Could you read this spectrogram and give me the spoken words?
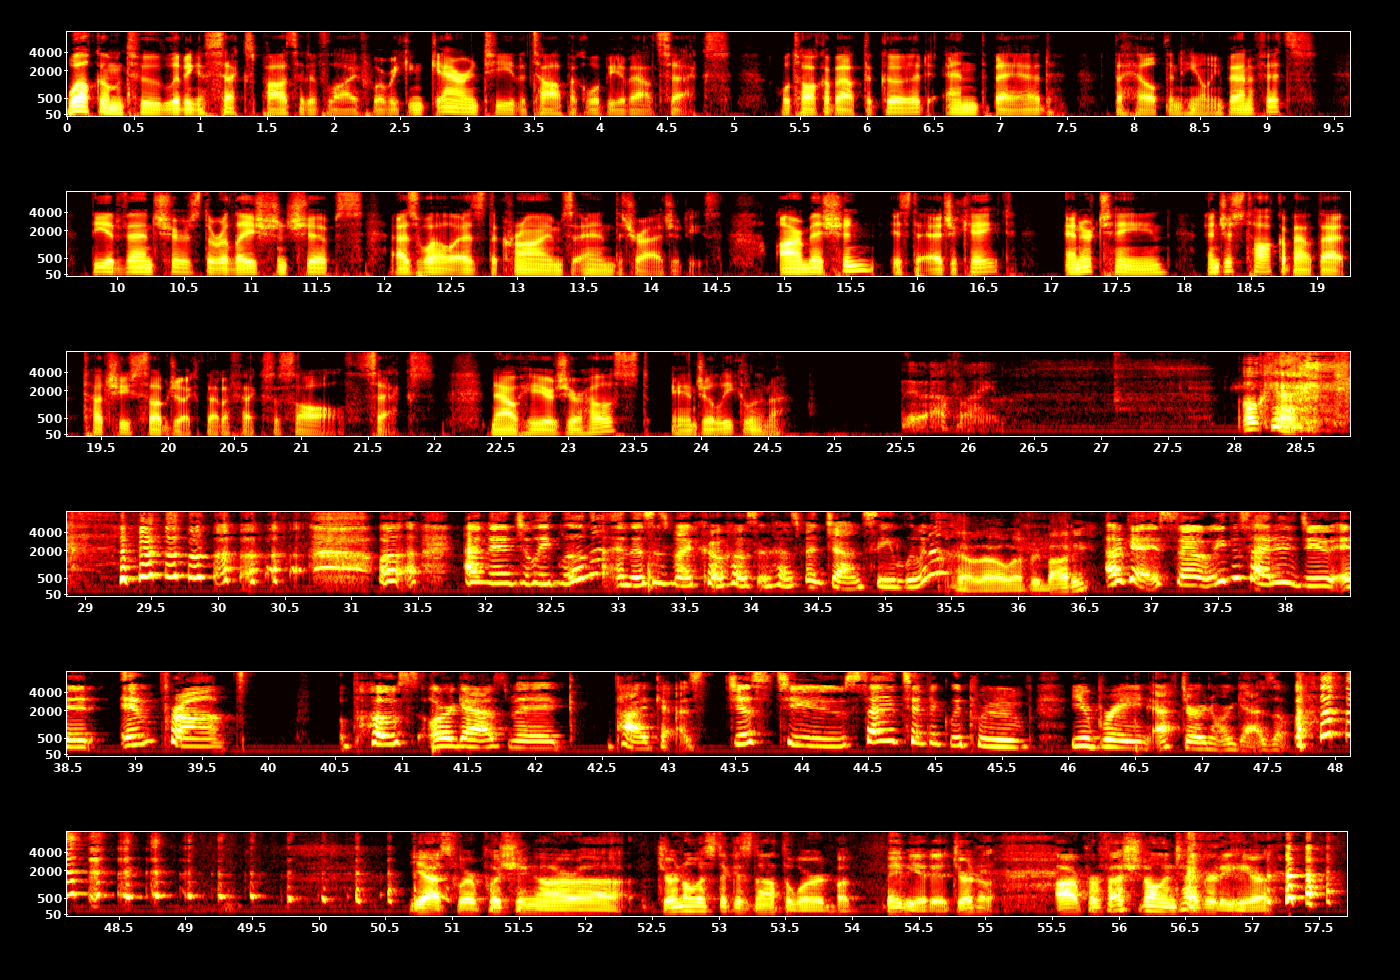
Welcome to Living a Sex Positive Life, where we can guarantee the topic will be about sex. We'll talk about the good and the bad, the health and healing benefits, the adventures, the relationships, as well as the crimes and the tragedies. Our mission is to educate, entertain, and just talk about that touchy subject that affects us all sex. Now, here's your host, Angelique Luna. Do offline. Okay. I'm Angelique Luna, and this is my co-host and husband, John C. Luna. Hello, everybody. Okay, so we decided to do an impromptu post-orgasmic podcast just to scientifically prove your brain after an orgasm. Yes, we're pushing our uh, journalistic is not the word, but maybe it is. Journal our professional integrity here,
